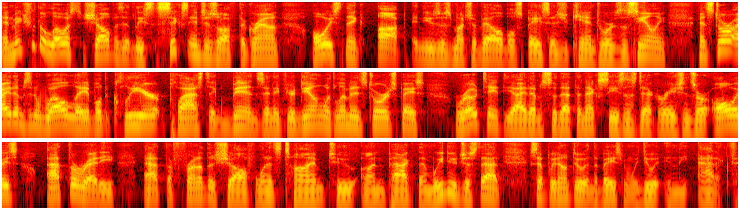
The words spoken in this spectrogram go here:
And make sure the lowest shelf is at least six inches off the ground. Always think up and use as much available space as you can towards the ceiling. And store items in well labeled clear plastic bins. And if you're dealing with limited storage space, rotate the items so that the next season's decorations are always at the ready at the front of the shelf when it's time to unpack them. We do just that, except we don't do it in the basement, we do it in the attic.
